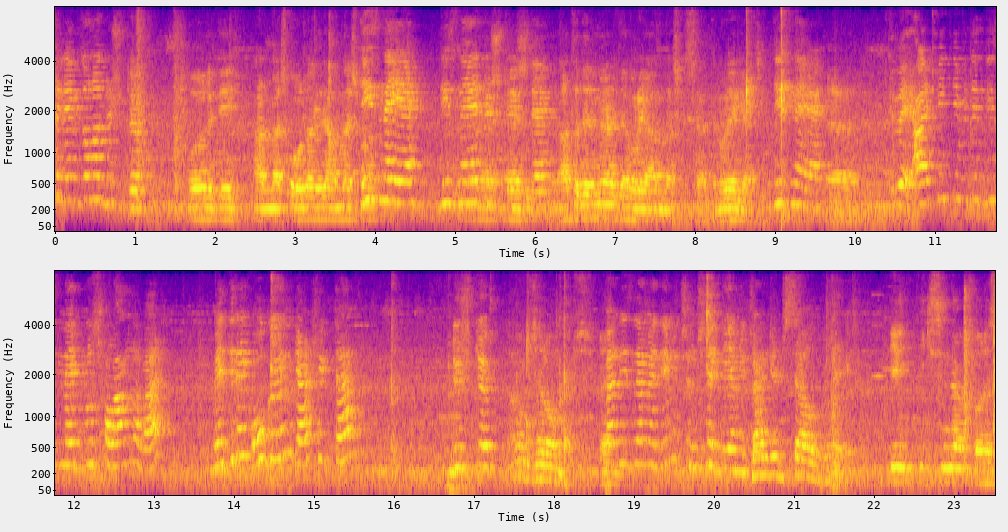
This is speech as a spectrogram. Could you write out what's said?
televizyona düştü. Öyle değil. Anlaş, oradan yine anlaşma. Disney'e. Disney'e Evet, düştü evet. işte. Atademirler de oraya anlaşmış zaten. Oraya gelecek. Disney'e. Ee, Ve IPTV'de Disney Plus falan da var. Ve direkt o gün gerçekten düştü. ama güzel olmuş. Ben izlemediğim için bir şey diyemeyeceğim. Bence güzel oldu. İlk ikisinden sonrası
